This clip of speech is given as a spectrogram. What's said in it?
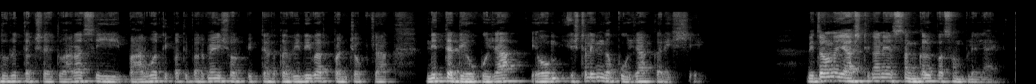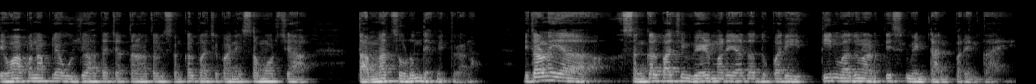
दुरित क्षय द्वारासी पार्वती पती परमेश्वर पित्यर्थ विधिवत पंचोपचार नित्य देवपूजा एवं इष्टलिंग पूजा करिष्ये। मित्रांनो याच ठिकाणी संकल्प संपलेला आहे. तेव्हा आपण आपल्या उजव्या हाताच्या तळाचा संकल्पाचे पाणी समोरच्या तामनात सोडून द्या मित्रांनो. मित्रांनो या संकल्पाची वेळ मर्यादा दुपारी तीन वाजून अडतीस मिनिटांपर्यंत आहे.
